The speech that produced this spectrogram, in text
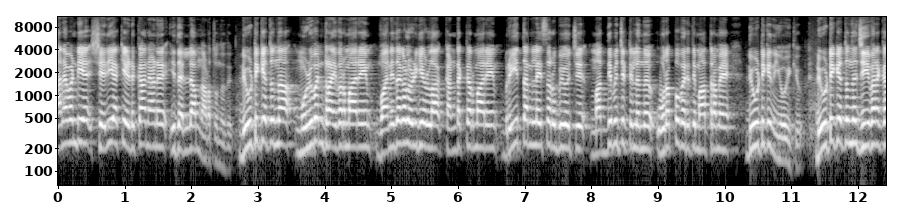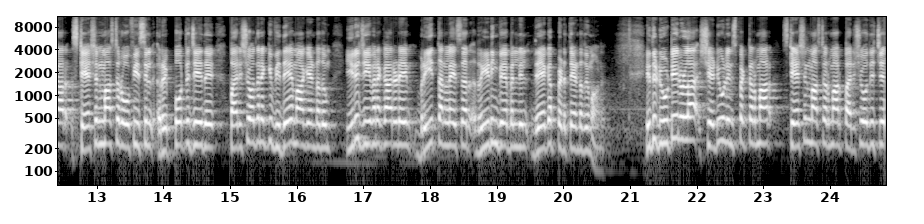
ആനവണ്ടിയെ ശരിയാക്കി എടുക്കാനാണ് ഇതെല്ലാം നടത്തുന്നത്. ഡ്യൂട്ടിക്ക് എത്തുന്ന മുഴുവൻ ഡ്രൈവർമാരെയും വനിതകൾ ഒഴികെയുള്ള കണ്ടക്ടർമാരെയും ബ്രീത്ത് അനലൈസർ ഉപയോഗിച്ച് മദ്യപിച്ചിട്ടില്ലെന്ന് ഉറപ്പുവരുത്തി മാത്രമേ ഡ്യൂട്ടിക്ക് നിയോഗിക്കൂ. ഡ്യൂട്ടിക്ക് എത്തുന്ന ജീവനക്കാർ സ്റ്റേഷൻ മാസ്റ്റർ ഓഫീസിൽ റിപ്പോർട്ട് ചെയ്ത് പരിശോധനയ്ക്ക് വിധേയമാകേണ്ടതും ഇരു ജീവനക്കാരുടെയും ബ്രീത്ത് അനലൈസർ റീഡിംഗ് വേബലിൽ രേഖപ്പെടുത്തേണ്ടതുമാണ്. ഇത് ഡ്യൂട്ടിയിലുള്ള ഷെഡ്യൂൾ ഇൻസ്പെക്ടർമാർ സ്റ്റേഷൻ മാസ്റ്റർമാർ പരിശോധിച്ച്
